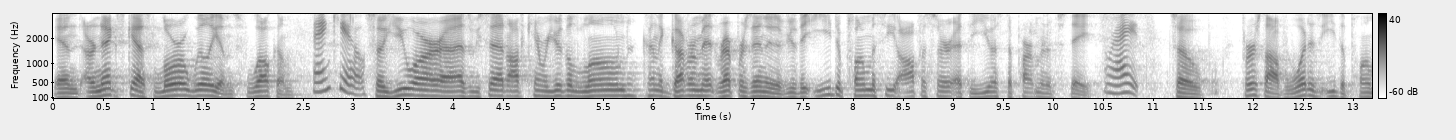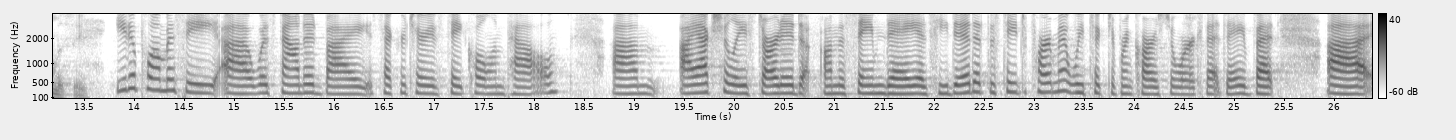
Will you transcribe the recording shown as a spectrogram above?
And our next guest, Laura Williams, welcome. Thank you. So you are, uh, as we said off camera, you're the lone kind of government representative. You're the e-diplomacy officer at the U.S. Department of State. Right. So first off, what is e-diplomacy? E-diplomacy uh, was founded by Secretary of State Colin Powell. Um, I actually started on the same day as he did at the State Department. We took different cars to work that day, but uh,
